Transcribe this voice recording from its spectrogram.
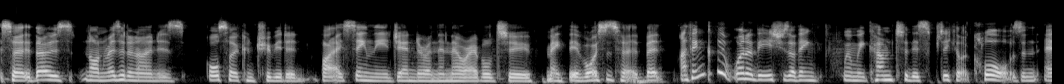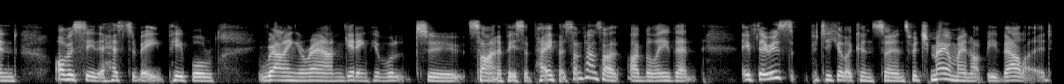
So those non-resident owners also contributed by seeing the agenda and then they were able to make their voices heard. But I think that one of the issues, I think, when we come to this particular clause, and, and obviously there has to be people rallying around getting people to sign a piece of paper. Sometimes I, I believe that if there is particular concerns, which may or may not be valid,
